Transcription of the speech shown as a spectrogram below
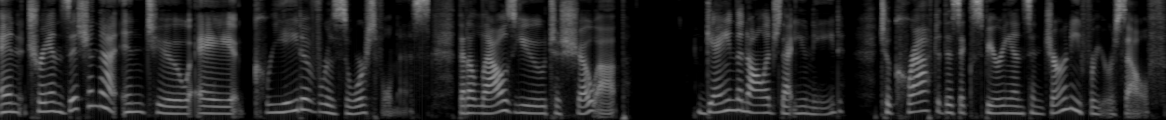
and transition that into a creative resourcefulness that allows you to show up, gain the knowledge that you need to craft this experience and journey for yourself.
